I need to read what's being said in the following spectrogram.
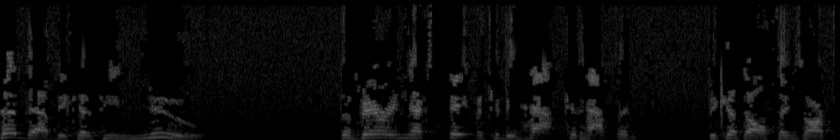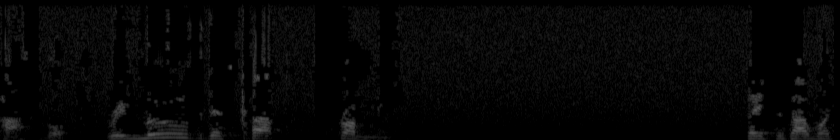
said that because he knew the very next statement could, be ha- could happen because all things are possible. Remove this cup from me. So he says, I want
